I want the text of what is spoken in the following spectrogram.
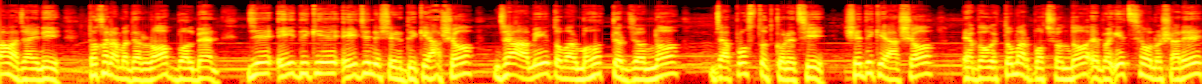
পাওয়া যায়নি। তখন আমাদের রব বলবেন, যে এই দিকে, এই জিনিসের দিকে আসো যা আমি তোমার মহত্বের জন্য যা প্রস্তুত করেছি। সেদিকে আসো এবং তোমার পছন্দ এবং ইচ্ছা অনুসারে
